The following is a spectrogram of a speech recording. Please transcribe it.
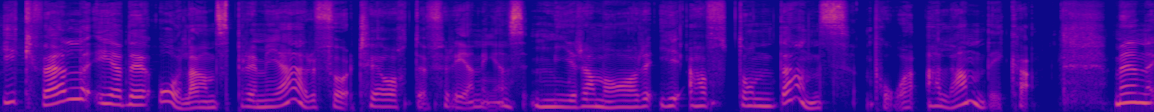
Ikväll är det Ålandspremiär för Teaterföreningens Miramar i aftondans på Alandica. Men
